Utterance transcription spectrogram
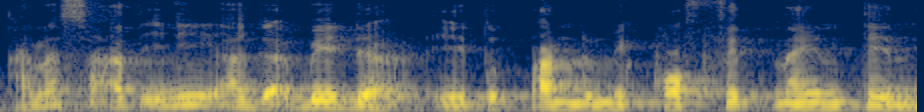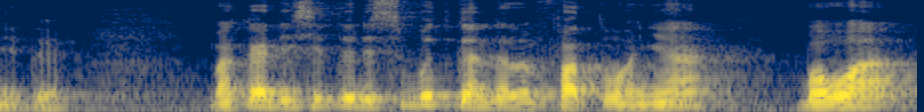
Karena saat ini agak beda yaitu pandemi Covid-19 itu. Maka di situ disebutkan dalam fatwanya bahwa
